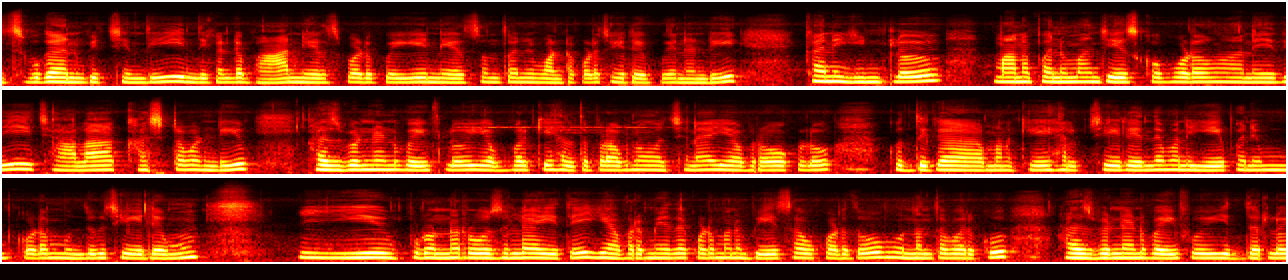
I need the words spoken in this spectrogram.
ఇసుపుగా అనిపించింది. ఎందుకంటే బాగా నీరసపడిపోయి నీరసంతో నేను వంట కూడా చేయలేకపోయానండి. కానీ ఇంట్లో మన పని మనం చేసుకోకపోవడం అనేది చాలా కష్టం అండి. హస్బెండ్ అండ్ వైఫ్లో ఎవరికి హెల్త్ ప్రాబ్లం వచ్చినా ఎవరో ఒకరు కొద్దిగా మనకి హెల్ప్ చేయలేదే మనం ఏ పని కూడా ముందుకు చేయలేము. ఈ ఇప్పుడున్న రోజుల్లో అయితే ఎవరి మీద కూడా మనం బేస్ అవ్వకూడదు. ఉన్నంత వరకు హస్బెండ్ అండ్ వైఫ్ ఇద్దరిలో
